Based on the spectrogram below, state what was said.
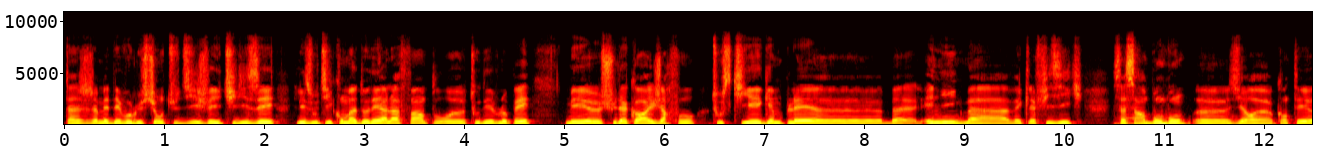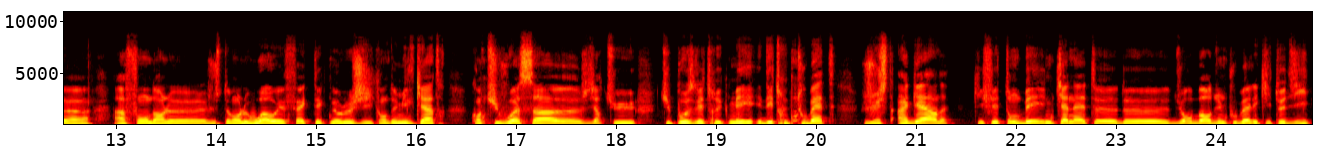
t'as jamais d'évolution. Tu dis je vais utiliser les outils qu'on m'a donné à la fin pour tout développer, mais je suis d'accord avec Jarfo, tout ce qui est gameplay, euh, bah, énigme euh, avec la physique, ça c'est un bonbon. Euh, dire euh, quand t'es à fond dans le justement le wow effect technologique en 2004, quand tu vois ça, je veux dire tu tu poses les trucs, mais des trucs tout bêtes, juste un garde qui fait tomber une canette de du rebord d'une poubelle et qui te dit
